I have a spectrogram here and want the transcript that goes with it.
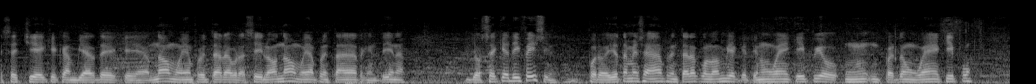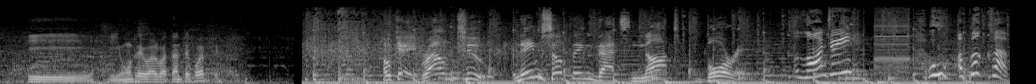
ese chi hay que cambiar de que no, me voy a enfrentar a Brasil o no, me voy a enfrentar a Argentina. Yo sé que es difícil, pero ellos también se van a enfrentar a Colombia, que tiene un buen equipo, un, perdón, un buen equipo y, y un rival bastante fuerte. Okay, round two. Name something that's not boring. A laundry? Ooh, a book club.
